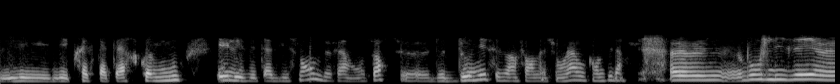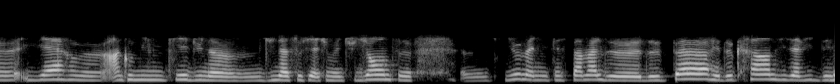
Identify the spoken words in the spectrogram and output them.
les, les, prestataires comme nous et les établissements de faire en sorte de donner ces informations-là aux candidats. bon, je lisais hier un communiqué d'une d'une association étudiante qui eux manifestent pas mal de, de peur et de crainte vis-à-vis des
